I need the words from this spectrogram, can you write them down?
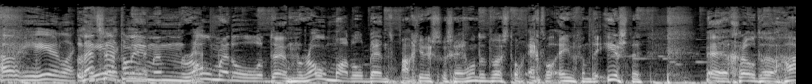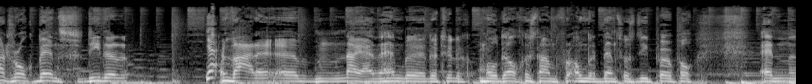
Oh, heerlijk. Led Zeppelin, een role, model, de- een role model band, mag je rustig zeggen. Want het was toch echt wel een van de eerste eh, grote hard rock bands die er Ja. waren. Eh, nou ja, dan hebben we natuurlijk model gestaan voor andere bands zoals Deep Purple. En eh,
